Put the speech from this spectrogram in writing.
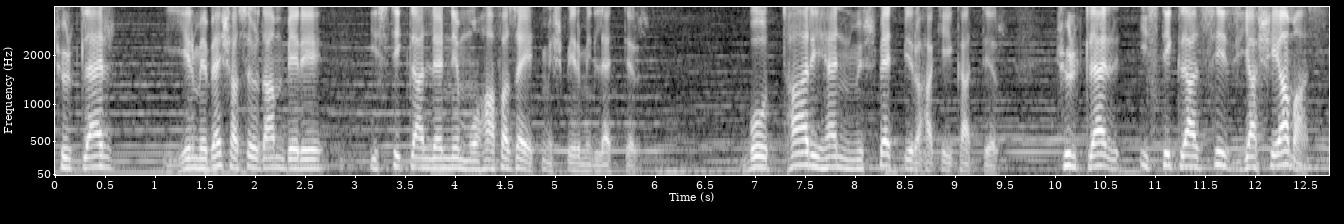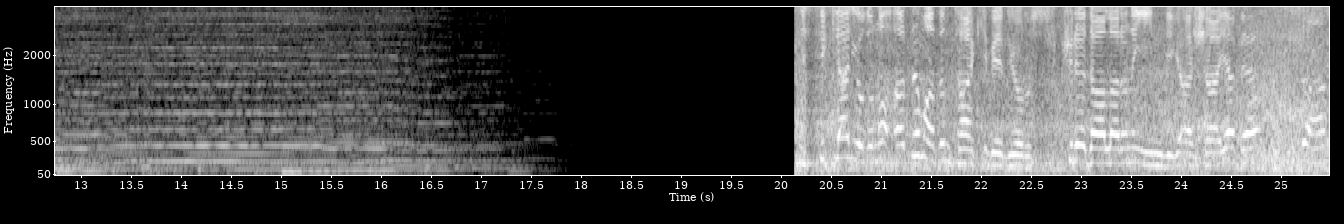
Türkler 25 asırdan beri istiklallerini muhafaza etmiş bir millettir. Bu tarihen müsbet bir hakikattir. Türkler istiklalsiz yaşayamaz.'' İstiklal yolunu adım adım takip ediyoruz. Küre dağlarını indik aşağıya ve şu an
